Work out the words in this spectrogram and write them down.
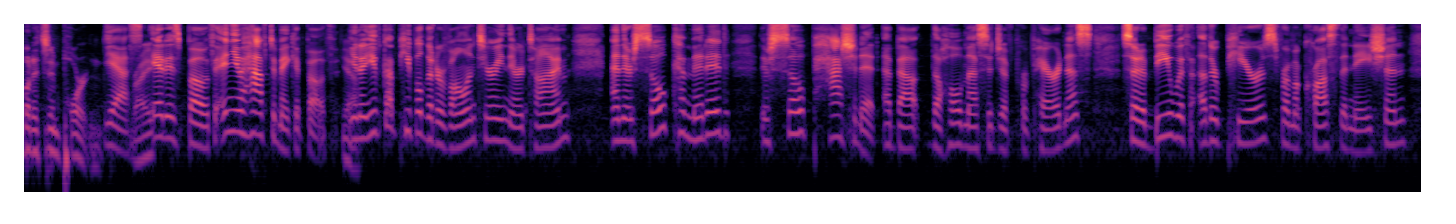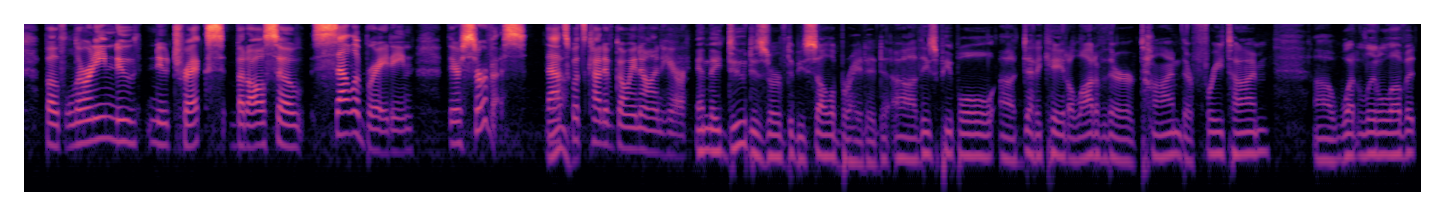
but it's important. Yes, right? it is both. And you have to make it both. Yeah. You know, you've got people that are volunteering their time and they're so committed, they're so passionate about the whole message of preparedness. So to be with other peers from across the nation, both learning new new tricks, but also celebrating their service. That's Yeah. what's kind of going on here. and they do deserve to be celebrated. Uh, these people uh, dedicate a lot of their time, their free time, uh, what little of it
